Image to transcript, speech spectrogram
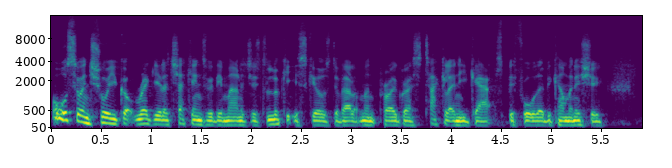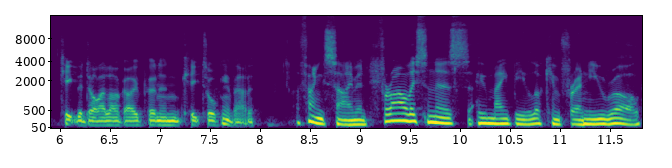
Also, ensure you've got regular check ins with your managers to look at your skills development progress, tackle any gaps before they become an issue. Keep the dialogue open and keep talking about it. Thanks, Simon. For our listeners who may be looking for a new role,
